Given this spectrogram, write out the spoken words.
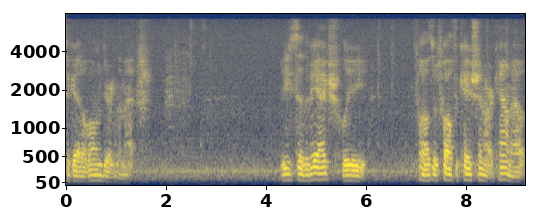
to get along during the match. He said they may actually cause a disqualification or a count out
